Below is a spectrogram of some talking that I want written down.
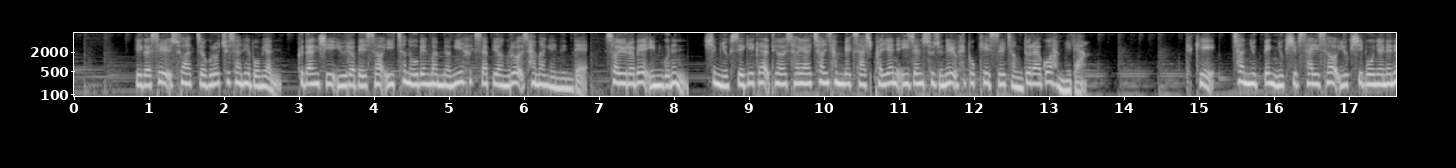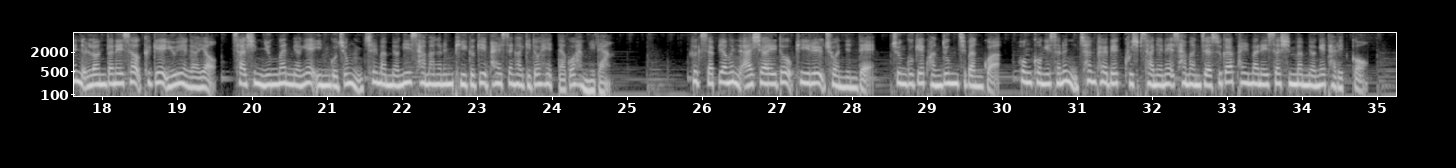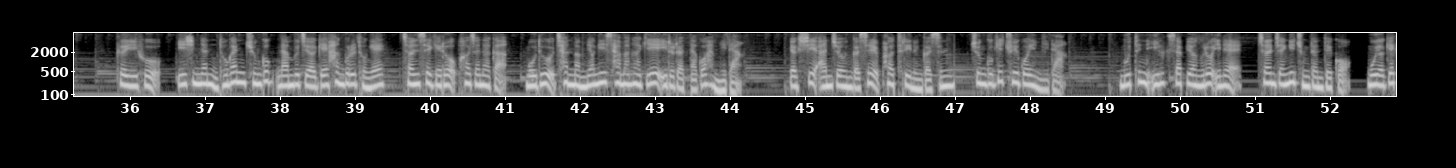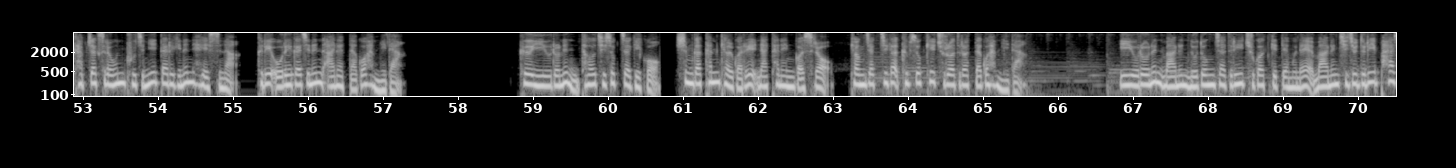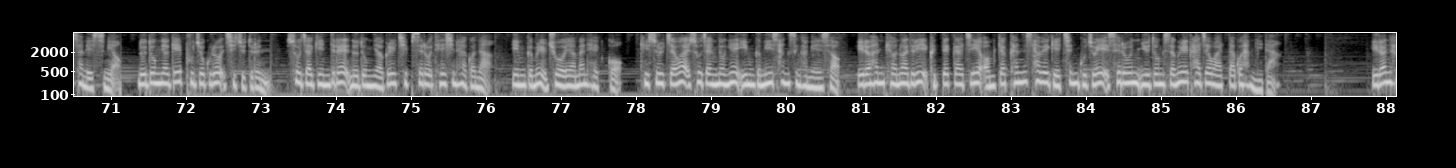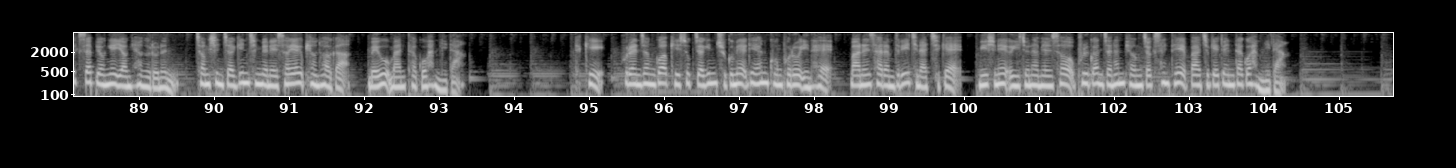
이것을 수학적으로 추산해보면 그 당시 유럽에서 2500만 명이 흑사병으로 사망했는데 서유럽의 인구는 16세기가 되어서야 1348년 이전 수준을 회복했을 정도라고 합니다. 특히 1664에서 65년에는 런던에서 크게 유행하여 46만 명의 인구 중 7만 명이 사망하는 비극이 발생하기도 했다고 합니다. 흑사병은 아시아에도 피해를 주었는데 중국의 광둥 지방과 홍콩에서는 1894년에 사망자 수가 8만에서 10만 명에 달했고 그 이후 20년 동안 중국 남부 지역의 항구를 통해 전 세계로 퍼져나가 모두 천만 명이 사망하기에 이르렀다고 합니다. 역시 안 좋은 것을 퍼뜨리는 것은 중국이 최고입니다. 무튼 이 흑사병으로 인해 전쟁이 중단되고 무역에 갑작스러운 부진이 따르기는 했으나 그리 오래가지는 않았다고 합니다. 그 이후로는 더 지속적이고 심각한 결과를 나타낸 것으로 경작지가 급속히 줄어들었다고 합니다. 이후로는 많은 노동자들이 죽었기 때문에 많은 지주들이 파산했으며 노동력의 부족으로 지주들은 소작인들의 노동력을 집세로 대신하거나 임금을 주어야만 했고 기술자와 소장농의 임금이 상승하면서 이러한 변화들이 그때까지의 엄격한 사회계층 구조의 새로운 유동성을 가져왔다고 합니다. 이런 흑사병의 영향으로는 정신적인 측면에서의 변화가 매우 많다고 합니다. 특히 불안정과 계속적인 죽음에 대한 공포로 인해 많은 사람들이 지나치게 미신에 의존하면서 불건전한 병적 상태에 빠지게 된다고 합니다.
